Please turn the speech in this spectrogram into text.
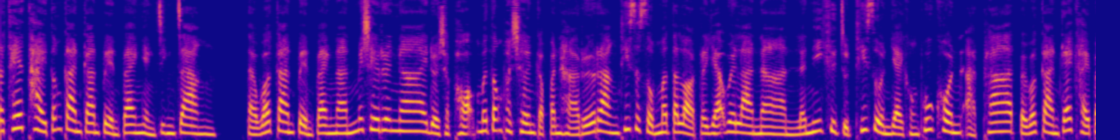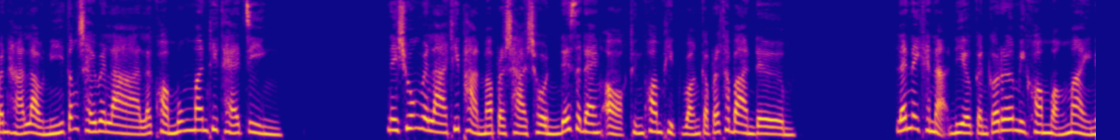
ประเทศไทยต้องการการเปลี่ยนแปลงอย่างจริงจัง แต่ว่าการเปลี่ยนแปลงนั้นไม่ใช่เรื่องง่าย โดยเฉพาะเมื่อต้องเผชิญกับปัญหาเรื้อรังที่สะสมมาตลอดระยะเวลานาน และนี่คือจุดที่ส่วนใหญ่ของผู้คนอาจพลาดไปว่าการแก้ไขปัญหาเหล่านี้ต้องใช้เวลาและความมุ่งมั่นที่แท้จริง ในช่วงเวลาที่ผ่านมาประชาชนได้แสดงออกถึงความผิดหวังกับรัฐบาลเดิม และในขณะเดียวกันก็เริ่มมีความหวังใหม่ใน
